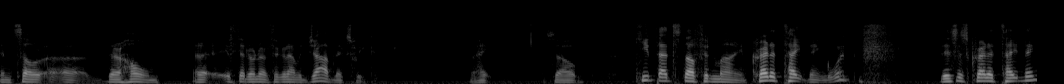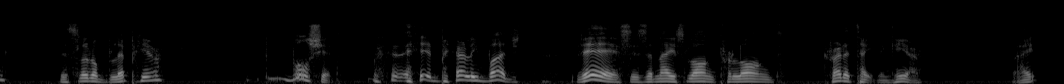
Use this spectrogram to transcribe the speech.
and sell uh, their home uh, if they don't know if they're going to have a job next week, right? So keep that stuff in mind. Credit tightening. What? This is credit tightening. This little blip here. Bullshit. it barely budged. This is a nice, long, prolonged credit tightening here, right?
